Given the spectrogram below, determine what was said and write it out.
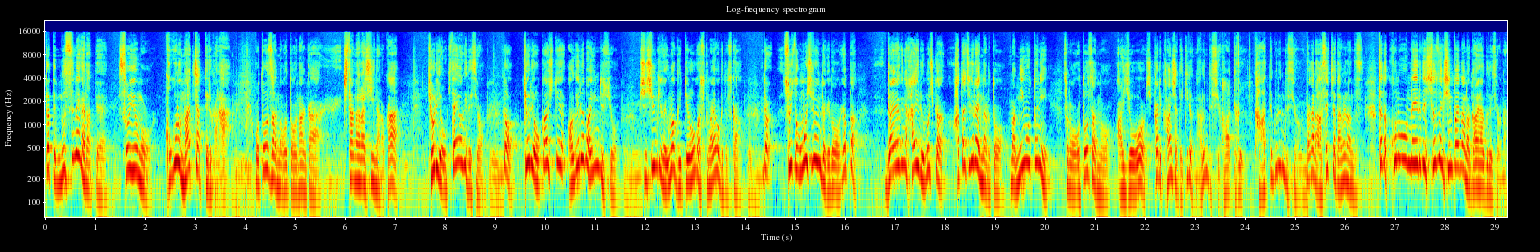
だって娘がだってそういうもう心になっちゃってるから、お父さんのことをなんか汚らしいなのか距離を置きたいわけですよ。だから距離を置かしてあげればいいんですよ。思春期でうまくいってる方が少ないわけですから。だからそうして面白いんだけどやっぱ大学に入るもしくは二十歳ぐらいになると、まあ、見事にそのお父さんの愛情をしっかり感謝できるようになるんですよ。変わってくる。変わってくるんですよ。だから焦っちゃダメなんです。ただこのメールで一つだけ心配なのは外泊ですよね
